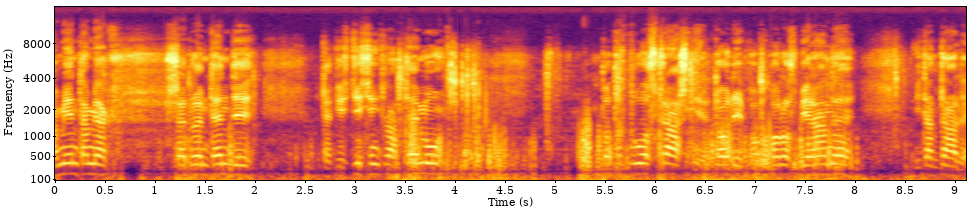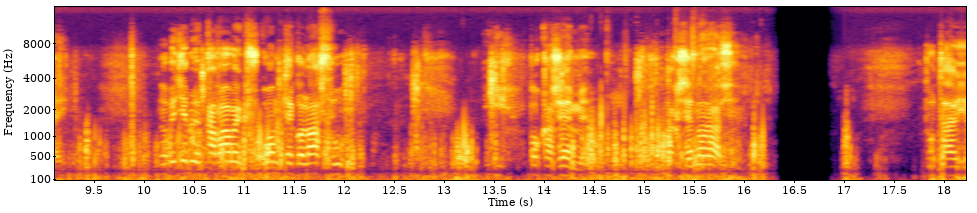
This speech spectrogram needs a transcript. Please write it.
Pamiętam jak szedłem tędy jakieś 10 lat temu to to było strasznie. Tory po- porozbierane i tak dalej. No będziemy kawałek w głąb tego lasu i pokażemy. Także na razie. Tutaj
